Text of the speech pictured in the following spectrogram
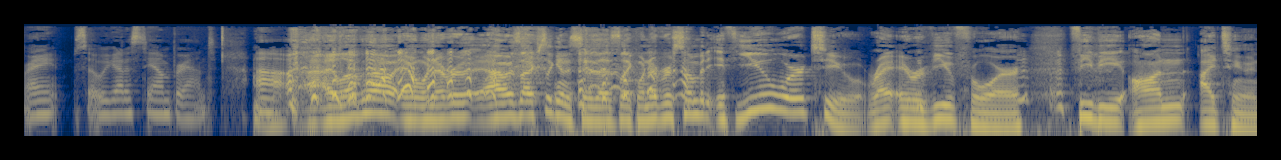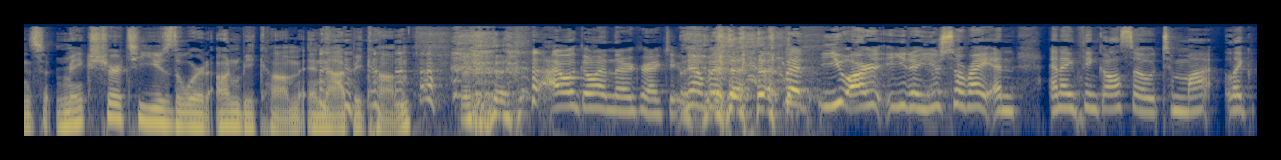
right? So we got to stay on brand. Uh, I I love how, and whenever I was actually going to say that, it's like whenever somebody, if you were to write a review for Phoebe on iTunes, make sure to use the word unbecome and not become. I will go in there and correct you. No, but but you are you know you're so right, and and I think also to my like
